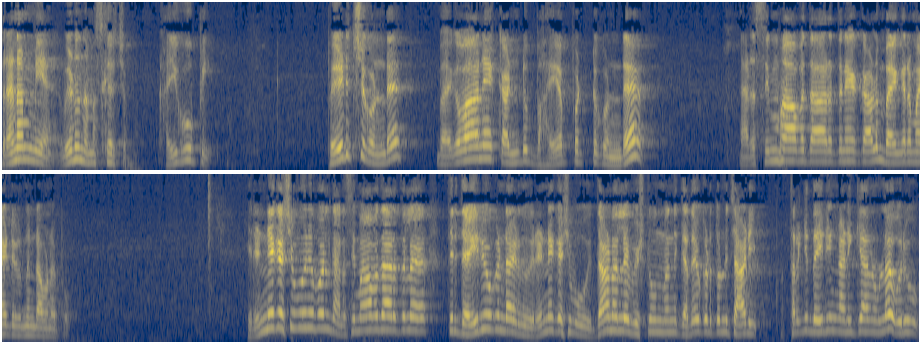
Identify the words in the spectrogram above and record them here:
പ്രണമ്യ വീണു നമസ്കരിച്ചു. കൈകൂപ്പി. പേടിച്ചുകൊണ്ട് ഭഗവാനെ കണ്ടു ഭയപ്പെട്ടുകൊണ്ട് നരസിംഹാവതാരത്തിനേക്കാളും ഭയങ്കരമായിട്ട് ഇരുന്നുണ്ടാവണം ഇപ്പോ. ഹിരണ്യകശിപുവിന് പോലും നരസിംഹാവതാരത്തിൽ ഇത്തിരി ധൈര്യമൊക്കെ ഉണ്ടായിരുന്നു. ഹിരണ്യകശുപു ഇതാണല്ലേ വിഷ്ണു എന്ന് ഗതയൊക്കെ എടുത്തുകൊണ്ട് ചാടി. അത്രയ്ക്ക് ധൈര്യം കാണിക്കാനുള്ള ഒരു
